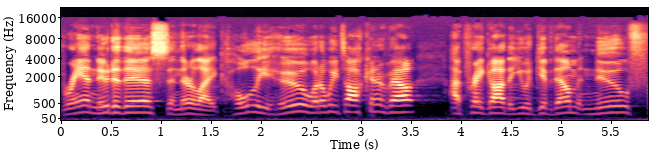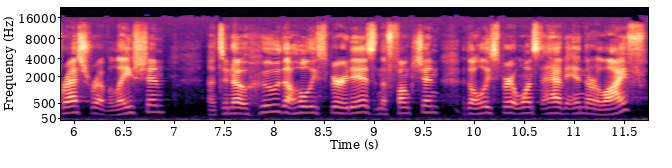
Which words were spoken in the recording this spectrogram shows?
brand new to this and they're like, Holy who? What are we talking about? I pray, God, that you would give them new, fresh revelation. and to know who the Holy Spirit is and the function the Holy Spirit wants to have in their life.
